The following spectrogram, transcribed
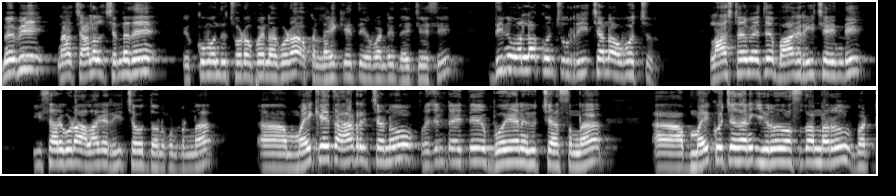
మేబీ నా ఛానల్ చిన్నదే ఎక్కువ మంది చూడకపోయినా కూడా ఒక లైక్ అయితే ఇవ్వండి దయచేసి. దీనివల్ల కొంచెం రీచ్ అయినా అవ్వచ్చు. లాస్ట్ టైం అయితే బాగా రీచ్ అయింది. ఈసారి కూడా అలాగే రీచ్ అవుద్ది అనుకుంటున్నా. మైక్ అయితే ఆర్డర్ ఇచ్చాను. ప్రజెంట్ అయితే బోయాని యూజ్ చేస్తున్నా. మైక్ వచ్చేదానికి ఈరోజు వస్తుంది అన్నారు బట్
